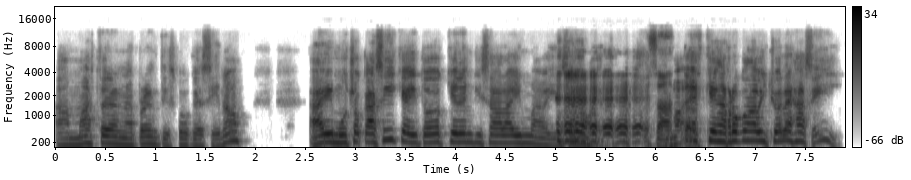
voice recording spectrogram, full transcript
A Master and Apprentice, porque si no, hay muchos caciques y todos quieren guisar la misma. No, no, es que en arroz con habichuelas es así.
